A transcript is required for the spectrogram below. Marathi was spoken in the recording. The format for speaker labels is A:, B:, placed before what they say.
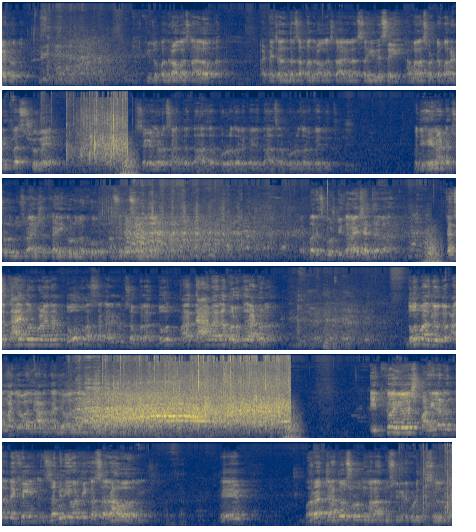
A: आठवतो. की जो पंधरा ऑगस्टला आला होता. आणि त्याच्यानंतरचा पंधरा ऑगस्टला आलेला सही रे सही हा मला असं वाटतं मराठीतलाच शोले आहे. सगळेजण सांगतात दहा हजार पूर्ण झाले पाहिजेत दहा हजार पूर्ण झाले पाहिजेत. म्हणजे हे नाटक सोडून दुसरं आयुष्यात काही करू नको असं ते सांगत बरेच गोष्टी करायच्या त्याला. त्यांचं काय करू कळे ना दोन वाजता कार्यक्रम संपला. दोन मला त्या वेळेला भरतच आठवला. दोन वाजले होते. अण्णा जेवायला द्या अण्णा जेवायला द्या. इतकं यश पाहिल्यानंतर देखील जमिनीवरती कसं राहावं हे भरत जाधव सोडून मला दुसरीकडे कुठे दिसलं नाही.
